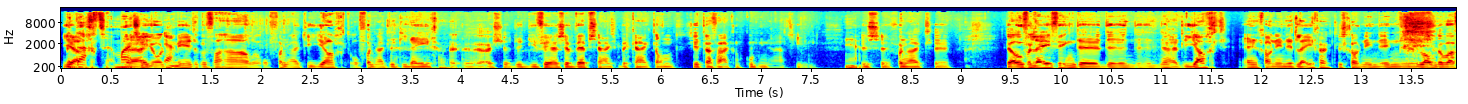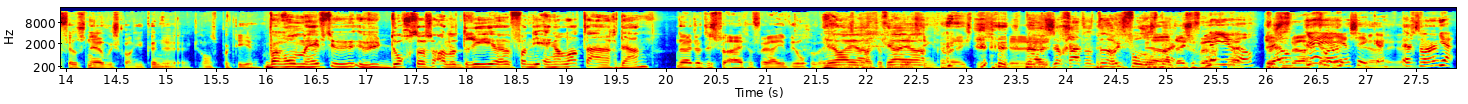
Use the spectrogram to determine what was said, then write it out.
bedacht. Ja, maar ja, je hoort ja. meerdere verhalen, of vanuit de jacht of vanuit het leger. als je de diverse websites bekijkt, dan zit daar vaak een combinatie in. Ja. Dus vanuit de overleving, de, de, de, nou, de jacht en gewoon in het leger. Dus gewoon in, in landen waar veel sneeuw is, gewoon je kunnen eh, transporteren. Waarom heeft u uw dochters alle drie uh, van die enge latten aangedaan? Nee, dat is voor eigen vrije wil geweest. Ja, ja, dat is ja, ja. geweest. Dus ik, uh, nou, zo gaat het nooit volgens ja, mij. Deze vraag, nee, jawel. Deze vraag, ja, ja, ja, zeker. Echt waar? Ja,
